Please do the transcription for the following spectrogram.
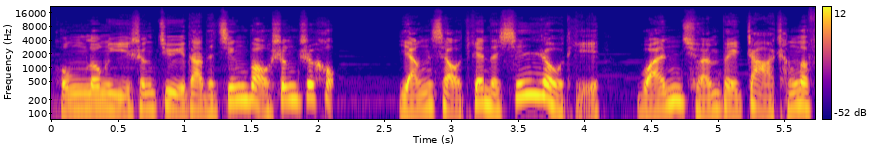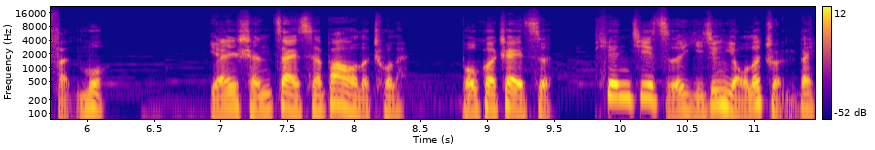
轰隆一声巨大的惊爆声之后，杨啸天的新肉体完全被炸成了粉末，元神再次爆了出来。不过这次天机子已经有了准备，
